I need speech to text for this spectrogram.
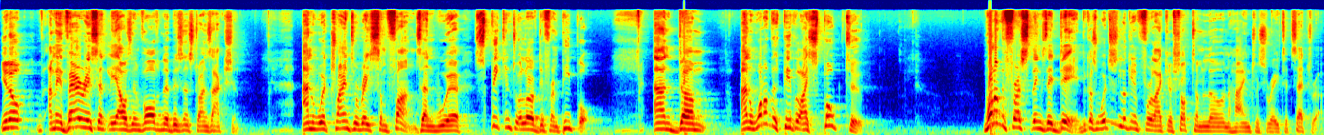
You know, I mean, very recently I was involved in a business transaction and we're trying to raise some funds and we're speaking to a lot of different people. And, um, and one of the people I spoke to, one of the first things they did, because we're just looking for like a short term loan, high interest rate, etc.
